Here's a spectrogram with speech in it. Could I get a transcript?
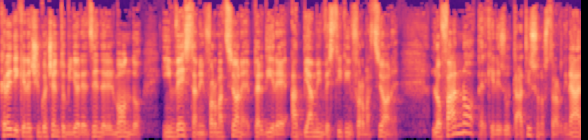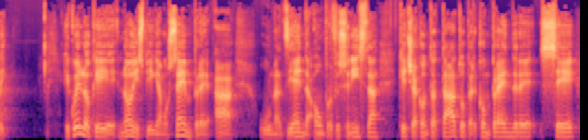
Credi che le 500 migliori aziende del mondo investano in formazione per dire abbiamo investito in formazione? Lo fanno perché i risultati sono straordinari. E quello che noi spieghiamo sempre a un'azienda o un professionista che ci ha contattato per comprendere se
